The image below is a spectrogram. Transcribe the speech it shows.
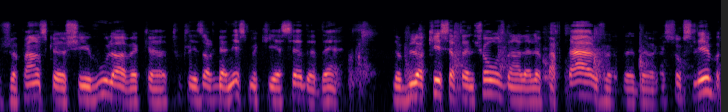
je pense que chez vous, là, avec tous les organismes qui essaient de, de, bloquer certaines choses dans le, partage de, ressources libres,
